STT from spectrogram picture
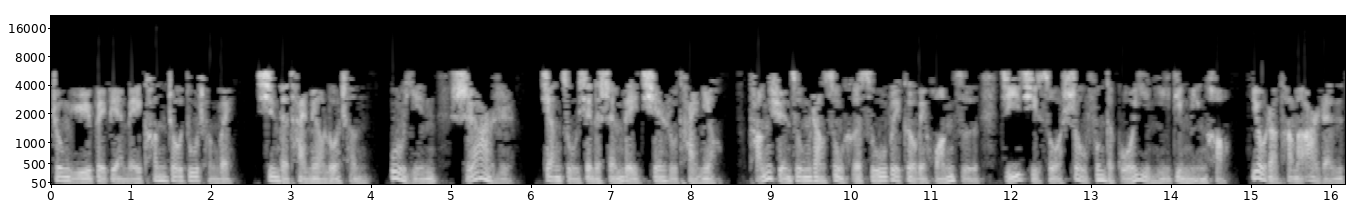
终于被贬为康州都城尉。新的太庙落成，戊寅十二日，将祖先的神位迁入太庙。唐玄宗让宋和苏为各位皇子及其所受封的国邑拟定名号，又让他们二人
